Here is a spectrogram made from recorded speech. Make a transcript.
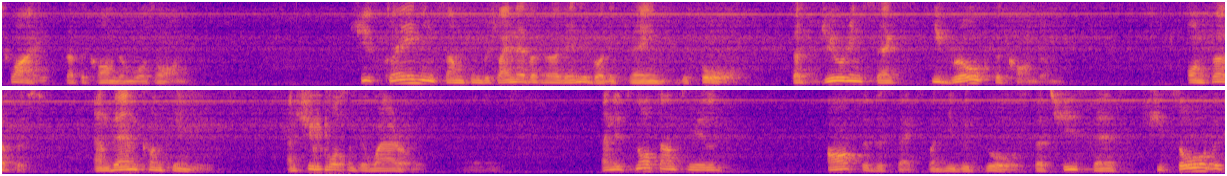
twice that the condom was on. She's claiming something which I never heard anybody claim before, that during sex he broke the condom on purpose and then continued. And she wasn't aware of it. And it's not until after the sex when he withdraws that she says she saw that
